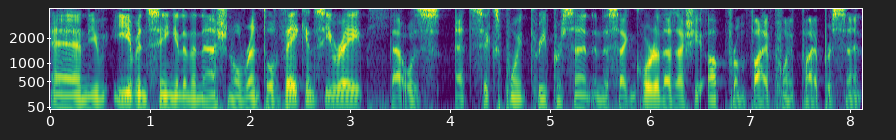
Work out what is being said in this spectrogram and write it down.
and you're even seeing it in the national rental vacancy rate. That was at 6.3% in the second quarter. That's actually up from 5.5%,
